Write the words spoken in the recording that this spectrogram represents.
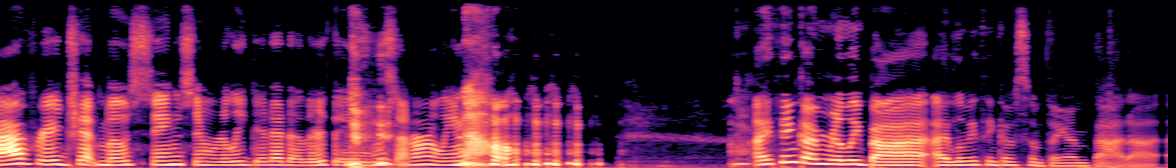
average at most things and really good at other things. I don't really know. I think I'm really bad. I let me think of something I'm bad at.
